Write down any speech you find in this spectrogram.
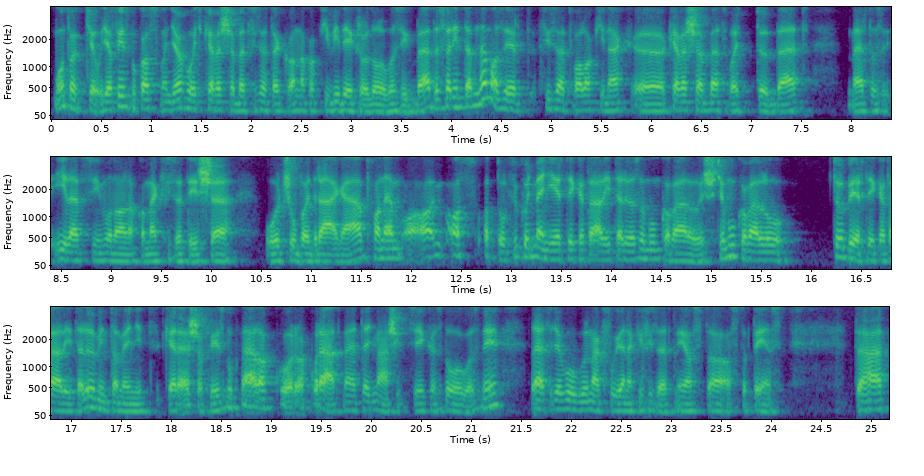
mondhatja, ugye a Facebook azt mondja, hogy kevesebbet fizetek annak, aki vidékről dolgozik be, de szerintem nem azért fizet valakinek kevesebbet vagy többet, mert az életszínvonalnak a megfizetése olcsóbb vagy drágább, hanem az attól függ, hogy mennyi értéket állít elő az a munkavállaló. És ha a munkavállaló több értéket állít elő, mint amennyit keres a Facebooknál, akkor, akkor átmehet egy másik céghez dolgozni. Lehet, hogy a Google meg fogja neki fizetni azt a, azt a pénzt. Tehát,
